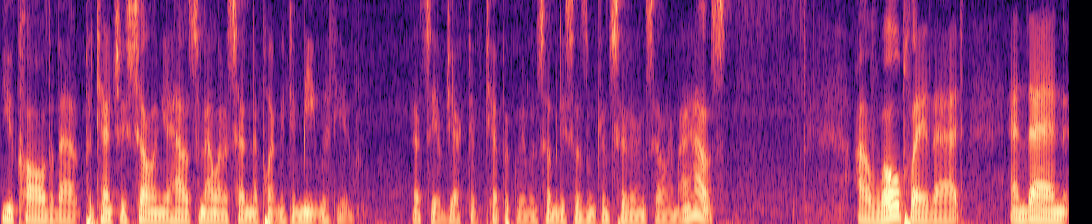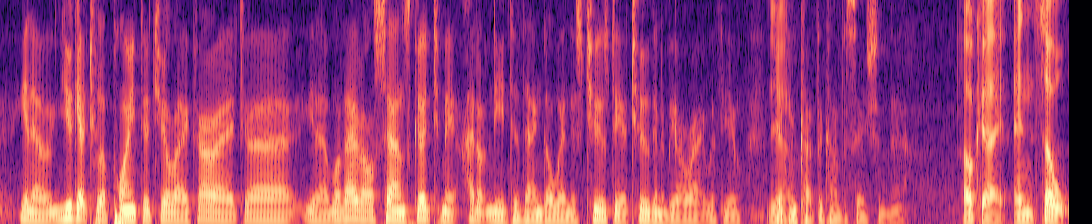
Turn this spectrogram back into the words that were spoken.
you called about potentially selling your house, and I want to set an appointment to meet with you. That's the objective typically when somebody says I'm considering selling my house. I'll role play that and then you know you get to a point that you're like all right uh, you know well that all sounds good to me i don't need to then go in is tuesday at 2 going to be all right with you Yeah. we can cut the conversation there Okay. And so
